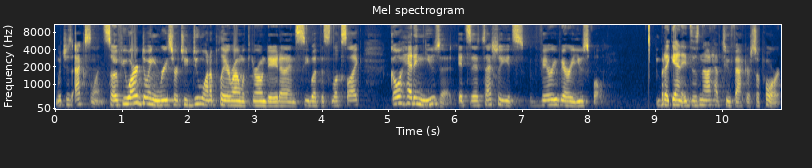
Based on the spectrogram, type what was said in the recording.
which is excellent. So if you are doing research, you do want to play around with your own data and see what this looks like, go ahead and use it. It's, it's actually, it's very, very useful. But again, it does not have two-factor support.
